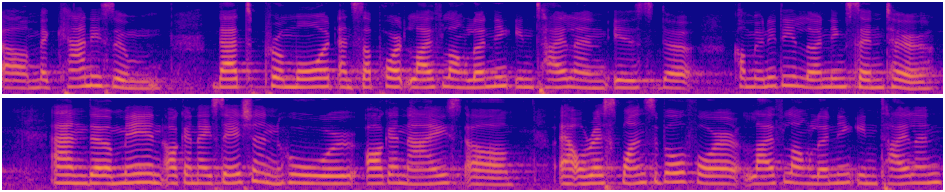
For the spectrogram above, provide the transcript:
uh, mechanism that promote and support lifelong learning in Thailand is the Community Learning Center. And the main organization who organize uh, are responsible for lifelong learning in Thailand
